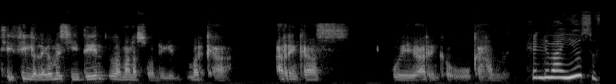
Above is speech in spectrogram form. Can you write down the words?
t v-ga lagama sii dayn lamana soo dhigin. Marka arrinkaas arrinka uu ka hadlay. Xildhibaan yuusuf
